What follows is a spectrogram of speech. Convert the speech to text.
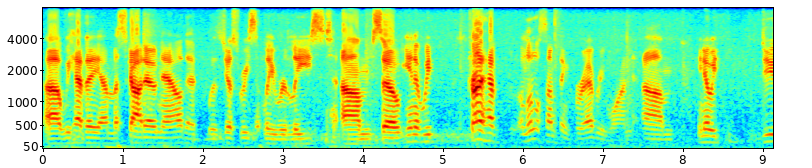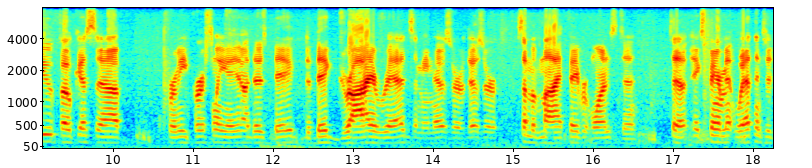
uh, we have a, a Moscato now that was just recently released. Um, so you know we try to have a little something for everyone. Um, you know we do focus. Uh, for me personally, you know those big the big dry reds. I mean those are those are some of my favorite ones to to experiment with and to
